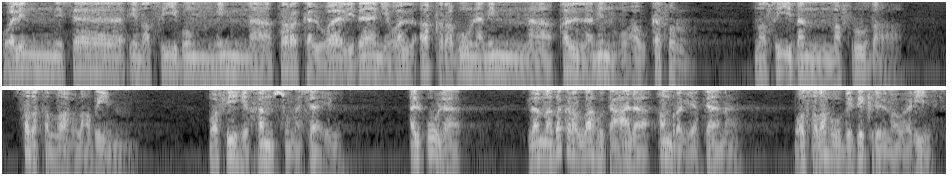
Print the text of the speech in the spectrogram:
وللنساء نصيب مما ترك الوالدان والأقربون مما قل منه أو كثر نصيبا مفروضا. صدق الله العظيم. وفيه خمس مسائل. الأولى لما ذكر الله تعالى أمر اليتامى وصله بذكر المواريث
